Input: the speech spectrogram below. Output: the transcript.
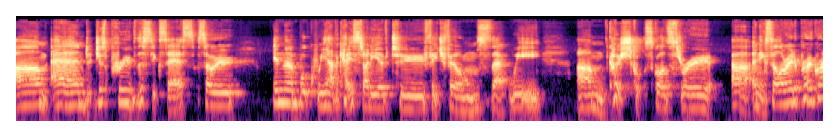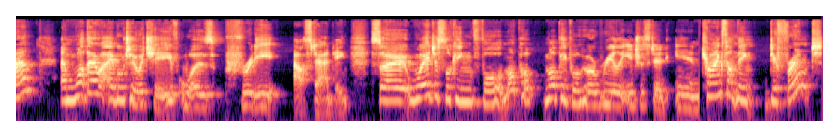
um, and just prove the success. So, in the book, we have a case study of two feature films that we um, coach squads through uh, an accelerator program. And what they were able to achieve was pretty outstanding. So we're just looking for more po- more people who are really interested in trying something different,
